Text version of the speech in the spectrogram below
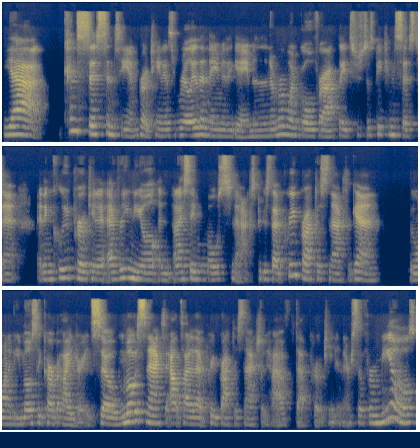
Yeah, consistency in protein is really the name of the game. And the number one goal for athletes is just be consistent and include protein at every meal. And, and I say most snacks because that pre practice snacks, again, we want to be mostly carbohydrates. So most snacks outside of that pre-practice snack should have that protein in there. So for meals,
